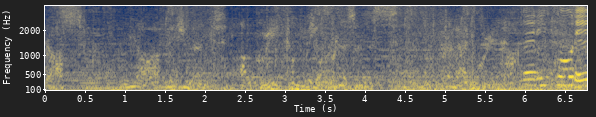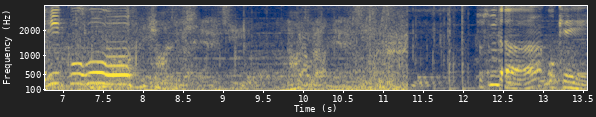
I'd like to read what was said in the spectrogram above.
Ross, now vigilant, hungry from your presence. Grenadine, Let it go, let it go. vigilant. 좋습니다. 오케이.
